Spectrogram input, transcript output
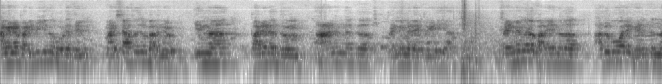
അങ്ങനെ പഠിപ്പിക്കുന്ന കൂട്ടത്തിൽ മനഃശാസ്ത്രജ്ഞൻ പറഞ്ഞു ഇന്ന് പലയിടത്തും ആണുങ്ങൾക്ക് പെണ്ണുങ്ങളെ പേടിയാണ് പെണ്ണുങ്ങൾ പറയുന്നത് അതുപോലെ കേൾക്കുന്ന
